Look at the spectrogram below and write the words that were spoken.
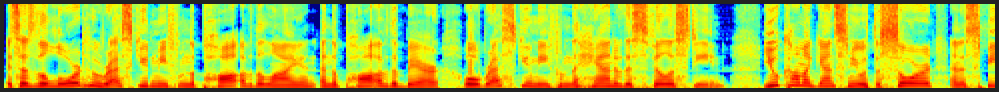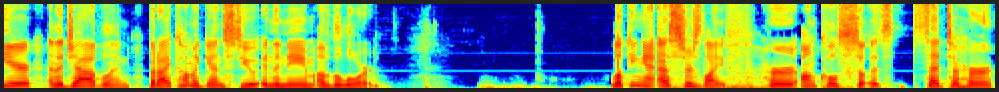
it says, The Lord who rescued me from the paw of the lion and the paw of the bear will rescue me from the hand of this Philistine. You come against me with the sword and the spear and the javelin, but I come against you in the name of the Lord. Looking at Esther's life, her uncle said to her,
